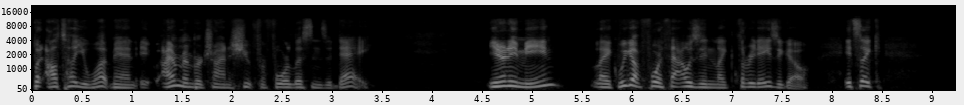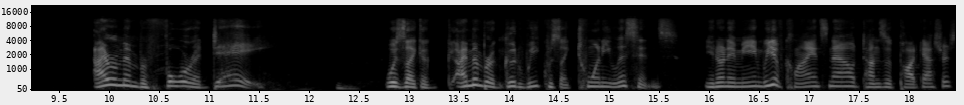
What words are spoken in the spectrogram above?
but I'll tell you what, man, it, I remember trying to shoot for four listens a day. You know what I mean? Like we got 4,000 like three days ago. It's like, I remember four a day was like a, I remember a good week was like 20 listens. You know what I mean? We have clients now, tons of podcasters,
